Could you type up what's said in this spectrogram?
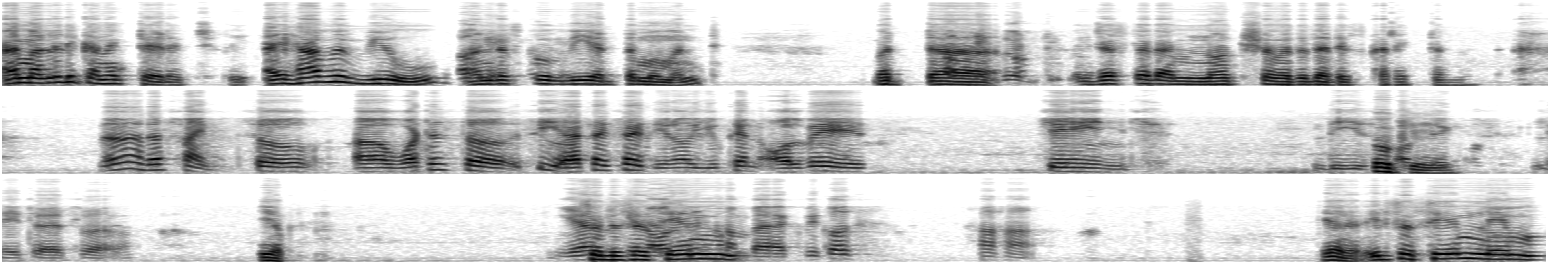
I'm already connected actually. I have a view okay, underscore okay. V at the moment, but uh, okay, just that I'm not sure whether that is correct or not. No, no, that's fine. So uh, what is the, see, as I said, you know, you can always change these objects later as well. Yep. Yeah, so this is the same. Come back because, haha. Yeah, it's the same name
